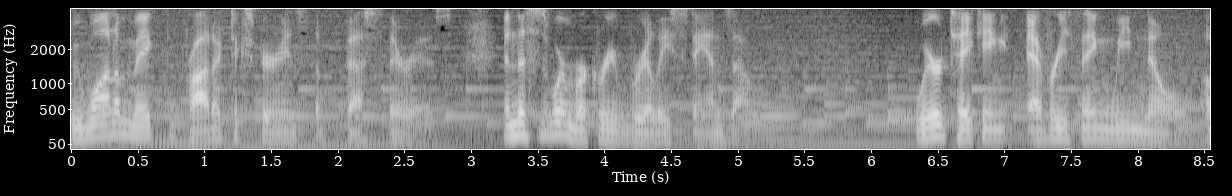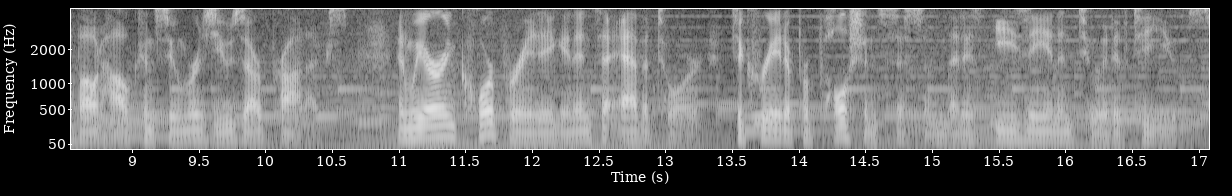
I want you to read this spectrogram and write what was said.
We want to make the product experience the best there is, and this is where Mercury really stands out. We're taking everything we know about how consumers use our products, and we are incorporating it into Avator to create a propulsion system that is easy and intuitive to use.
